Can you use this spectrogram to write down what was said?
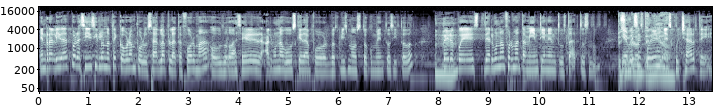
en realidad, por así decirlo, no te cobran por usar la plataforma o, o hacer alguna búsqueda por los mismos documentos y todo. Pero pues de alguna forma también tienen tus datos, ¿no? Pues y a veces pueden escucharte.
